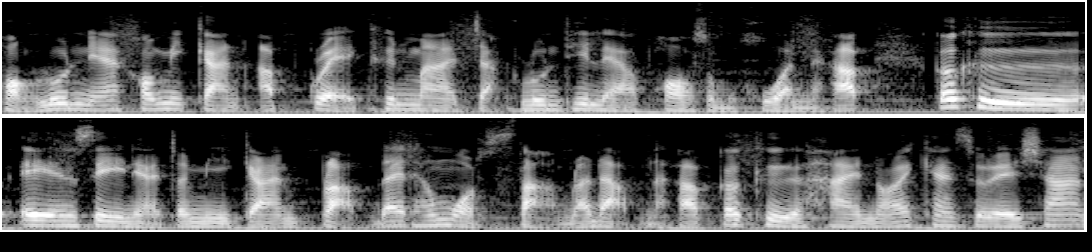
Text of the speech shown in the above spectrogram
ของรุ่นนี้เขามีการอัปเกรดขึ้นมาจากรุ่นที่แล้วพอสมควรนะครับ ก็คือ ANC เนี่ยจะมีการปรับได้ทั้งหมด 3 ระดับนะครับ ก็คือ High Noise Cancellation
